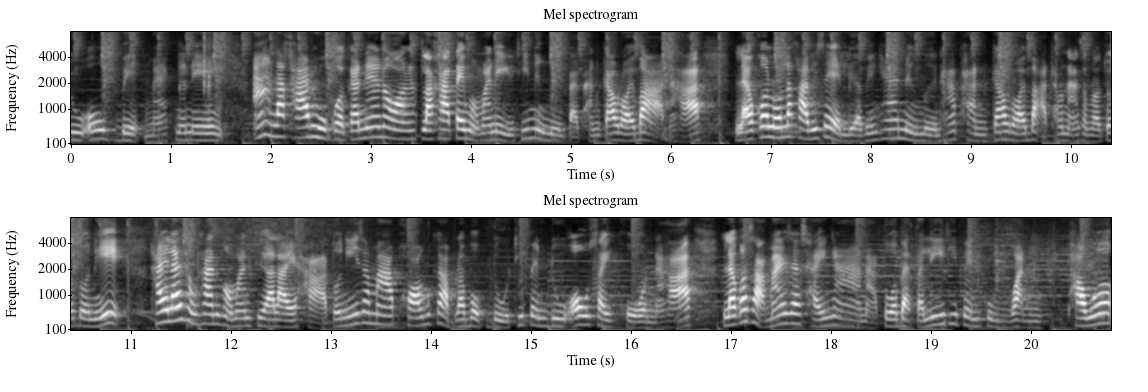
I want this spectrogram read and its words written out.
Duo Blade Max นั่นเอง อะราคาถูกกว่ากันแน่นอน ราคาเต็มของมันเนี่ยอยู่ที่ 18,900 บาทนะคะ แล้วก็ลดราคาพิเศษเหลือเพียงแค่ 15,900 บาทเท่านั้นสำหรับเจ้าตัวนี้ ไฮไลท์สำคัญของมันคืออะไรค่ะ ตัวนี้จะมาพร้อมกับระบบดูดที่เป็น Dual Cyclone นะคะ แล้วก็สามารถจะใช้งานอะตัวแบตเตอรี่ที่เป็นกลุ่ม One Power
